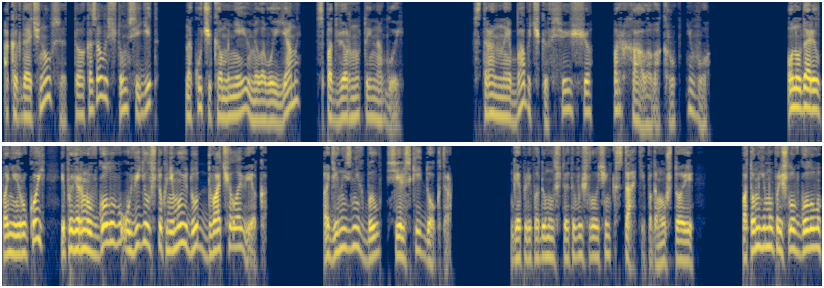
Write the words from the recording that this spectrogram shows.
а когда очнулся, то оказалось, что он сидит на куче камней у меловой ямы с подвернутой ногой. Странная бабочка все еще порхала вокруг него. Он ударил по ней рукой и, повернув голову, увидел, что к нему идут два человека. Один из них был сельский доктор. Гэпли подумал, что это вышло очень кстати, потому что и потом ему пришло в голову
